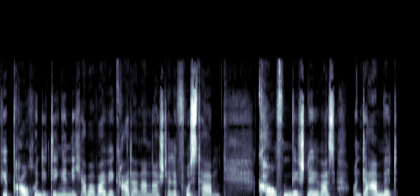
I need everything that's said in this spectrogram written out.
Wir brauchen die Dinge nicht, aber weil wir gerade an anderer Stelle Frust haben, kaufen wir schnell was und damit,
